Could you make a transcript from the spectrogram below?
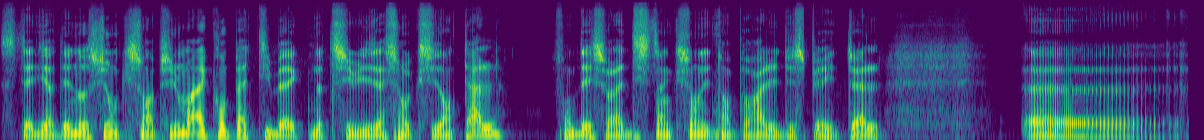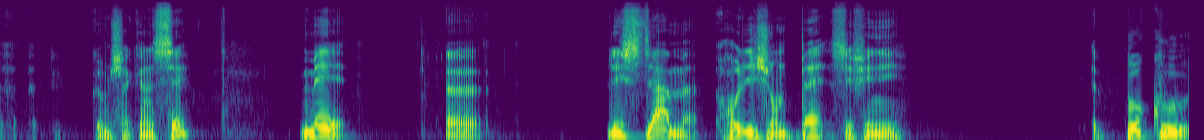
c'est-à-dire des notions qui sont absolument incompatibles avec notre civilisation occidentale, fondée sur la distinction du temporel et du spirituel, euh, comme chacun le sait. Mais euh, l'islam, religion de paix, c'est fini. Beaucoup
